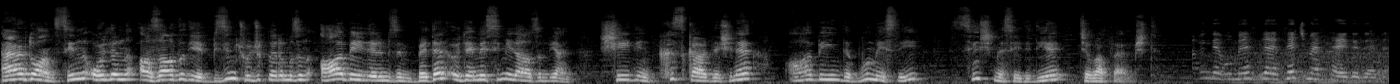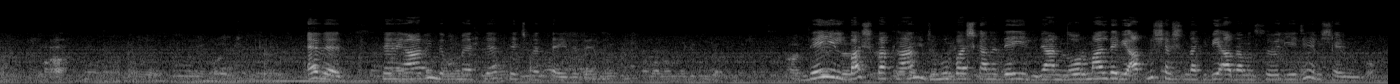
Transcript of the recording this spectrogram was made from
Erdoğan senin oylarını azaldı diye bizim çocuklarımızın, ağabeylerimizin bedel ödemesi mi lazım diyen şehidin kız kardeşine ağabeyin de bu mesleği seçmeseydi diye cevap vermişti. Abim de bu mesleği seçmeseydi dedi. Evet, senin abin de bu mesleği seçmeseydi dedi. Değil başbakan, cumhurbaşkanı değil. Yani normalde bir 60 yaşındaki bir adamın söyleyeceği bir şey mi bu?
